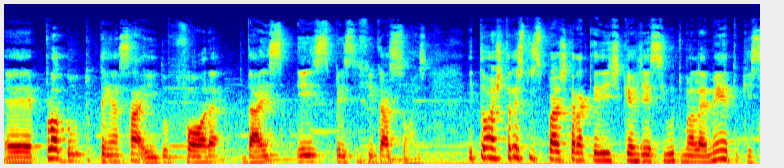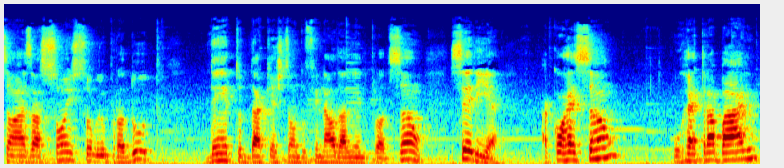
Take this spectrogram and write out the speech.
é, produto tenha saído fora das especificações. Então, as três principais características desse último elemento, que são as ações sobre o produto, dentro da questão do final da linha de produção, seria a correção, o retrabalho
